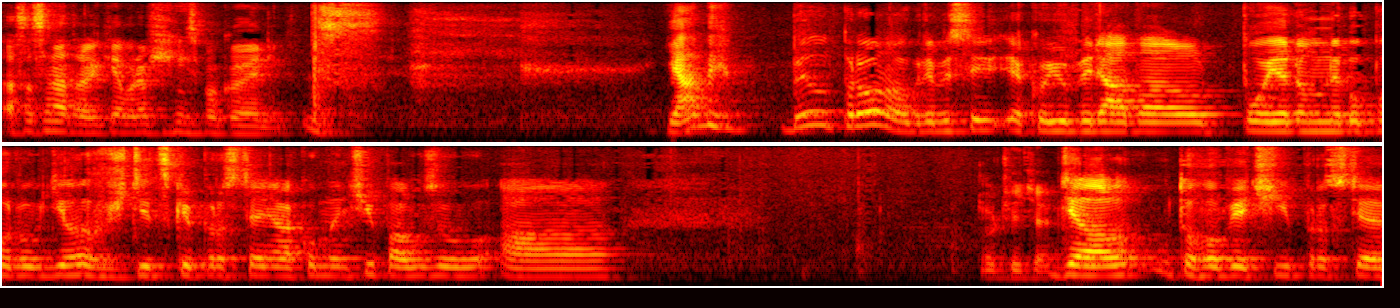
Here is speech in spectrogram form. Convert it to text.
Assassina 3 a budeme všichni spokojení. Já bych byl pro, no, kdyby si jako Yubi dával po jednom nebo po dvou dílech vždycky prostě nějakou menší pauzu a Určitě. dělal u toho větší prostě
